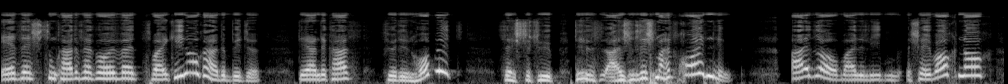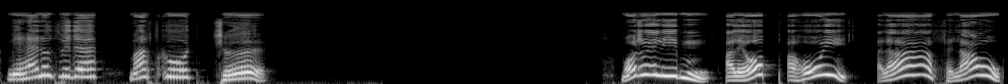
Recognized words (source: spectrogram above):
Er sagt zum Kartenverkäufer, zwei Kinokarten bitte. Der an der Kasse, für den Hobbit. Sagt der Typ, das ist eigentlich meine Freundin. Also, meine Lieben, schöne Woche noch, wir hören uns wieder. Macht's gut, tschö. Moin, ihr Lieben, alle hopp, ahoi, Allah, Verlau,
